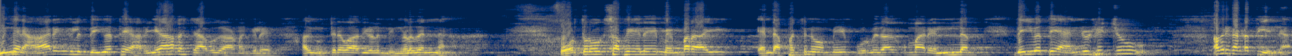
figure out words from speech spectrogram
നിങ്ങൾ ആരെങ്കിലും ദൈവത്തെ അറിയാതെ ചാവുകയാണെങ്കിൽ അതിന് ഉത്തരവാദികൾ നിങ്ങൾ തന്നെ. ഓർത്തഡോക്സ് സഭയിലെ മെമ്പറായി എന്റെ അപ്പച്ചനും അമ്മയും പൂർവിതാക്കന്മാരെല്ലാം ദൈവത്തെ അന്വേഷിച്ചു. അവർ കണ്ടെത്തിയില്ല.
